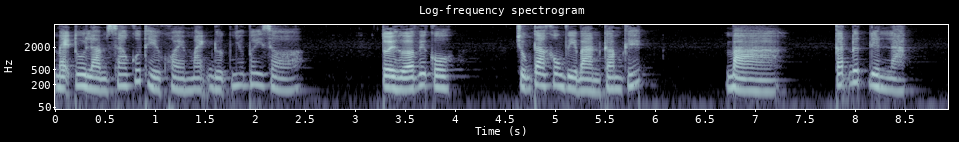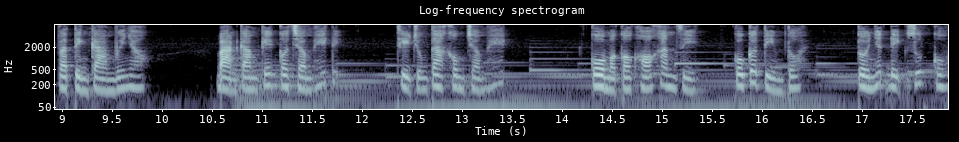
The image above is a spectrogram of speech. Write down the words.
mẹ tôi làm sao có thể khỏe mạnh được như bây giờ. Tôi hứa với cô, chúng ta không vì bàn cam kết, mà cắt đứt liên lạc và tình cảm với nhau. Bản cam kết có chấm hết ý, thì chúng ta không chấm hết. Cô mà có khó khăn gì, cô cứ tìm tôi. Tôi nhất định giúp cô.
